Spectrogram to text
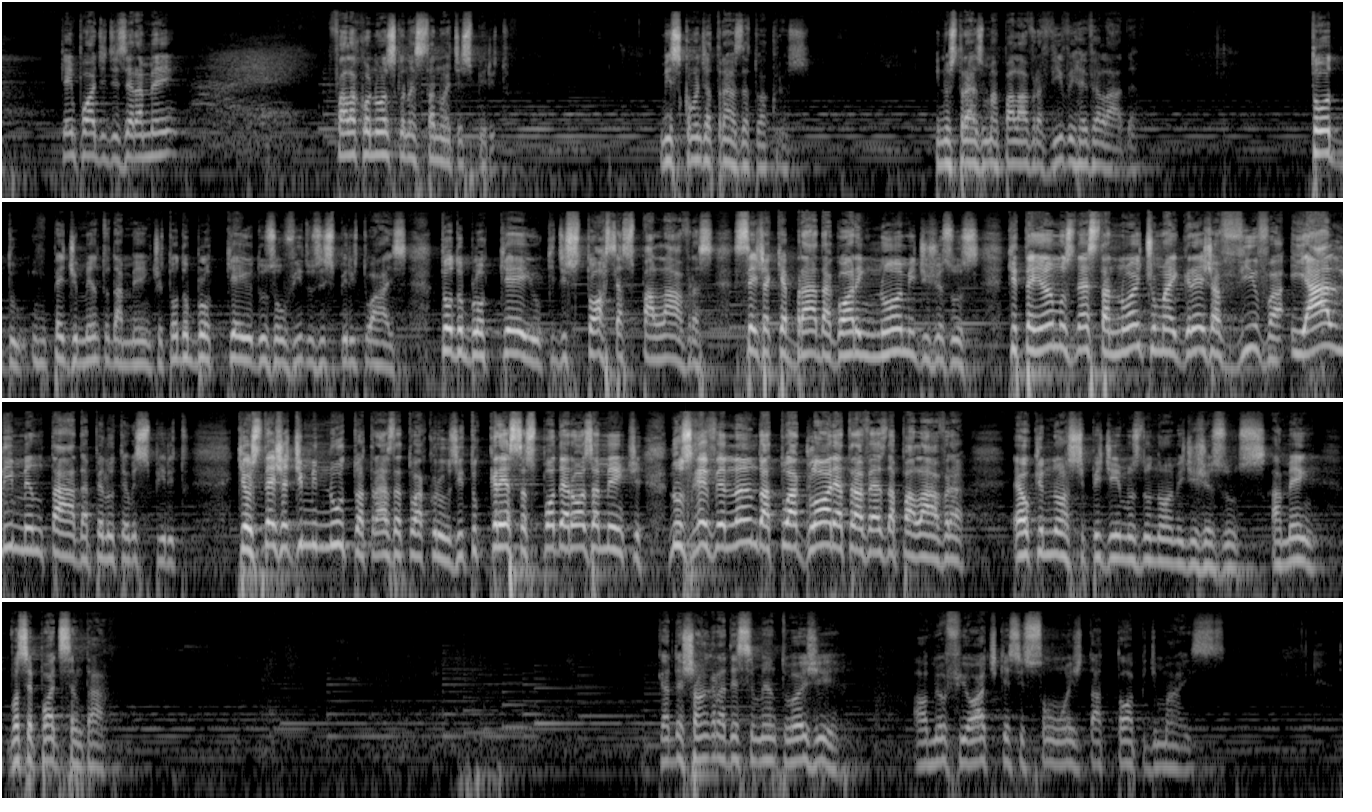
Quem pode dizer amém? amém? Fala conosco nesta noite, Espírito. Me esconde atrás da tua cruz e nos traz uma palavra viva e revelada todo impedimento da mente, todo bloqueio dos ouvidos espirituais, todo bloqueio que distorce as palavras, seja quebrado agora em nome de Jesus. Que tenhamos nesta noite uma igreja viva e alimentada pelo teu espírito. Que eu esteja diminuto atrás da tua cruz e tu cresças poderosamente, nos revelando a tua glória através da palavra. É o que nós te pedimos no nome de Jesus. Amém. Você pode sentar. Quero deixar um agradecimento hoje ao meu fiote, que esse som hoje está top demais.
